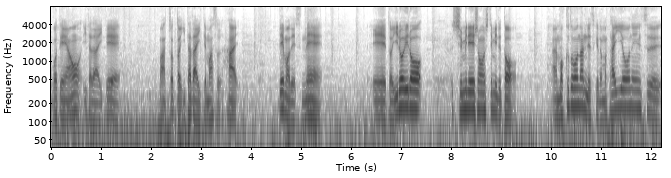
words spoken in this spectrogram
ご提案をいただいてまあちょっといただいてます。はい。でもですね、えっ、ー、と、いろいろシミュレーションしてみると、木造なんですけども、耐用年数、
